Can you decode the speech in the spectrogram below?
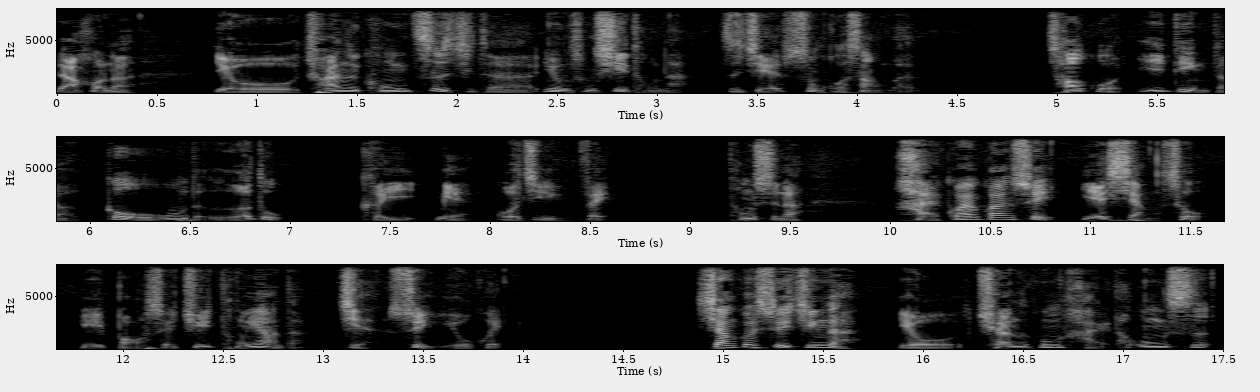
然后呢，有全日空自己的运送系统呢，直接送货上门。超过一定的购物的额度可以免国际运费，同时呢，海关关税也享受与保税区同样的减税优惠。相关税金呢，由全日空海淘公司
